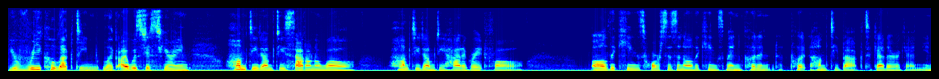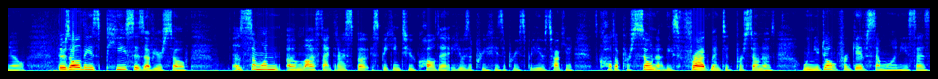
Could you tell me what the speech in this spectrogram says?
You're recollecting. Like I was just hearing Humpty Dumpty sat on a wall. Humpty Dumpty had a great fall. All the king's horses and all the king's men couldn't put Humpty back together again, you know? There's all these pieces of yourself. As someone um, last night that I was sp- speaking to called it, he was a priest, he's a priest, but he was talking, it's called a persona, these fragmented personas. When you don't forgive someone, he says,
